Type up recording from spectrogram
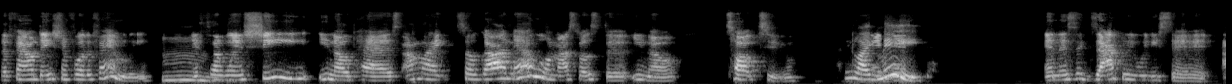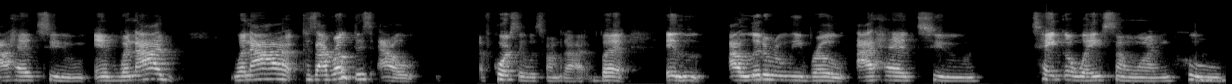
the foundation for the family. Mm. And so mm. when she, you know, passed, I'm like, so God, now who am I supposed to, you know, talk to? He like and me. and that's exactly what he said. I had to, and when I, when I, because I wrote this out, of course it was from God, but it I literally wrote I had to take away someone who mm-hmm.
